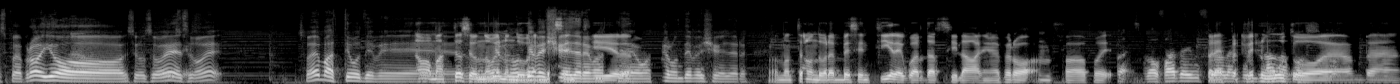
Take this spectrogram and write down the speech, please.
spoiler, però io secondo, secondo me, secondo me, secondo me Matteo deve No, Matteo secondo me deve- non deve cedere. Matteo, Matteo non deve cedere. Matteo non dovrebbe sentire e guardarsi l'anime, però mm, fa poi... Beh, se lo fate in Per puntata, eh, beh,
